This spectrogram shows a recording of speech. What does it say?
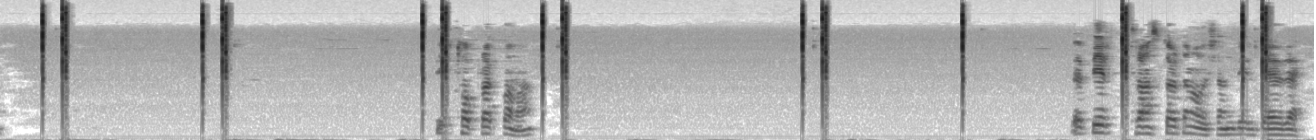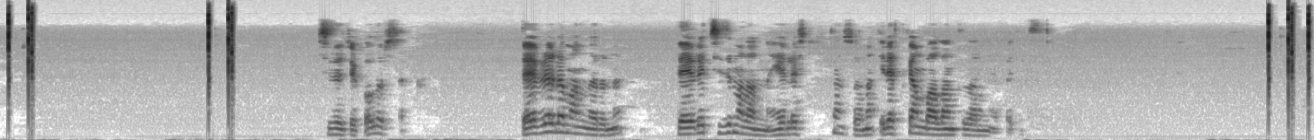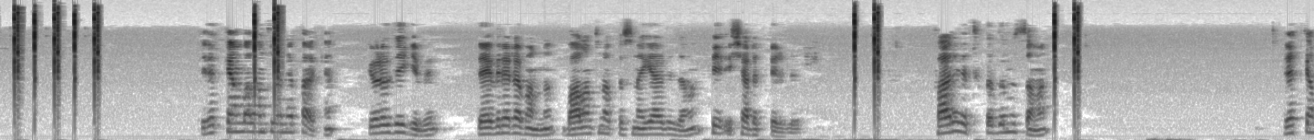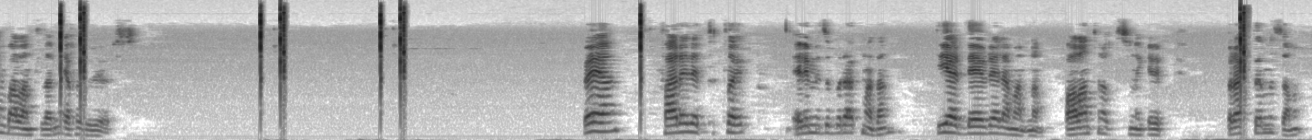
bir topraklama ve bir transistörden oluşan bir devre çizecek olursak devre elemanlarını devre çizim alanına yerleştirdikten sonra iletken bağlantılarını yapacağız. İletken bağlantılarını yaparken görüldüğü gibi devre elemanının bağlantı noktasına geldiği zaman bir işaret belirliyor. Fareyle tıkladığımız zaman iletken bağlantılarını yapabiliyoruz. Veya fareyle tıklayıp elimizi bırakmadan diğer devre elemanının bağlantı noktasına gelip bıraktığımız zaman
